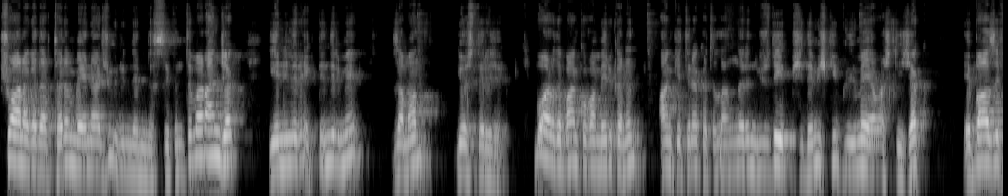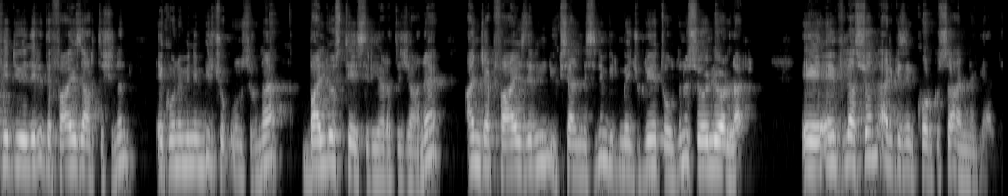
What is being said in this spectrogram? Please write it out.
Şu ana kadar tarım ve enerji ürünlerinde sıkıntı var ancak yenileri eklenir mi zaman gösterecek. Bu arada Bank of America'nın anketine katılanların %70'i demiş ki büyüme yavaşlayacak. E bazı Fed üyeleri de faiz artışının ekonominin birçok unsuruna balyoz tesiri yaratacağını ancak faizlerin yükselmesinin bir mecburiyet olduğunu söylüyorlar. Ee, enflasyon herkesin korkusu haline geldi.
